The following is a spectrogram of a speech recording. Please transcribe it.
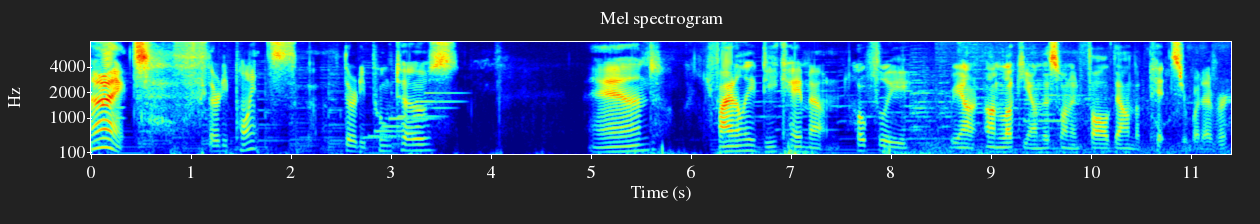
Alright, 30 points, 30 puntos, and finally DK Mountain. Hopefully we aren't unlucky on this one and fall down the pits or whatever.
